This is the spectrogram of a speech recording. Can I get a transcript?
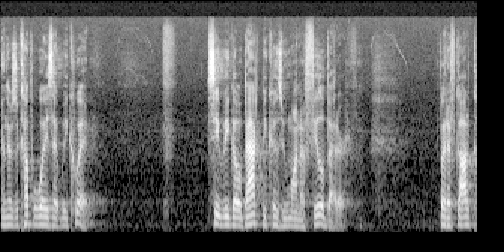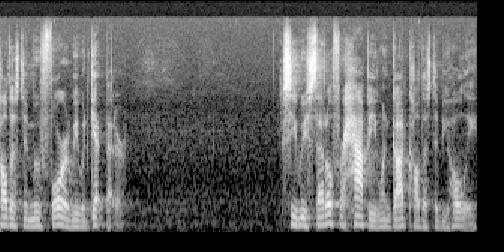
And there's a couple ways that we quit. See, we go back because we want to feel better. But if God called us to move forward, we would get better. See, we settle for happy when God called us to be holy.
